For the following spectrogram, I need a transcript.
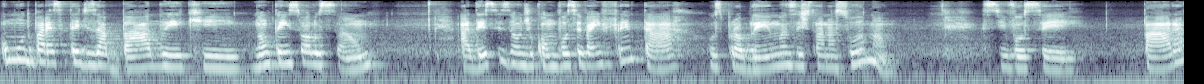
o mundo parece ter desabado e que não tem solução, a decisão de como você vai enfrentar os problemas está na sua mão. Se você para,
